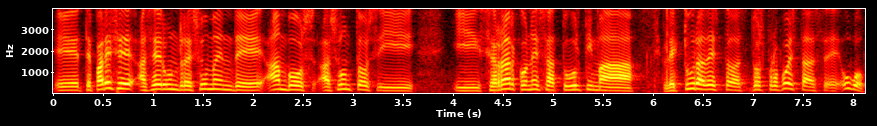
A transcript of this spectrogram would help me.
Eh, ¿Te parece hacer un resumen de ambos asuntos y, cerrar con esa tu última lectura de estas dos propuestas, eh, Hugo?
